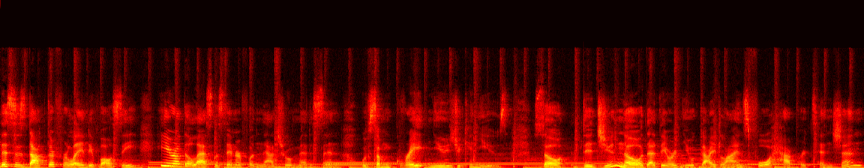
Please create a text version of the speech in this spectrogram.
This is Dr. Firlande Volcy here at the Alaska Center for Natural Medicine with some great news you can use. So, did you know that there are new guidelines for hypertension?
